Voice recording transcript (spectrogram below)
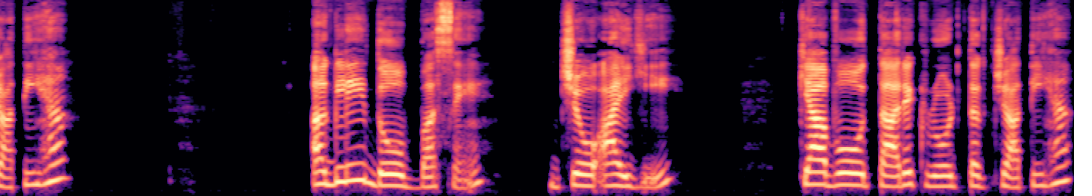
jaati hain? Agli do busain jo aayegi, kya wo Tariq Road tak jaati hain?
